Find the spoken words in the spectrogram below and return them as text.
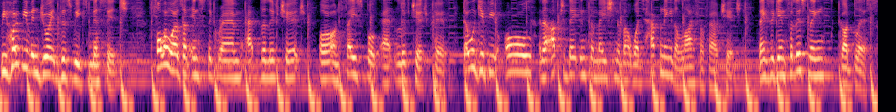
We hope you've enjoyed this week's message. Follow us on Instagram at The Live Church or on Facebook at Live Church Perth. That will give you all the up to date information about what's happening in the life of our church. Thanks again for listening. God bless.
